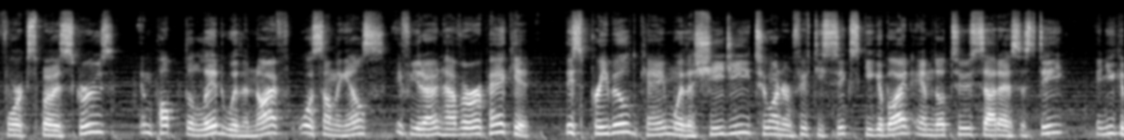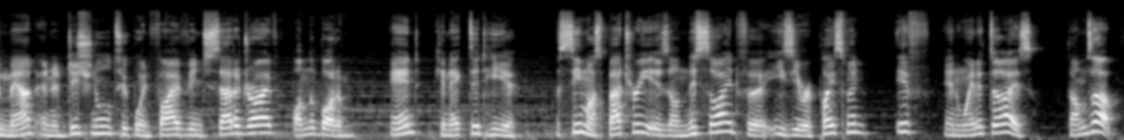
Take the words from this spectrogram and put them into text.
Four exposed screws, and pop the lid with a knife or something else if you don't have a repair kit. This pre-build came with a Shiji 256GB M.2 SATA SSD, and you can mount an additional 2.5 inch SATA drive on the bottom and connect it here. The CMOS battery is on this side for easy replacement if and when it dies. Thumbs up!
